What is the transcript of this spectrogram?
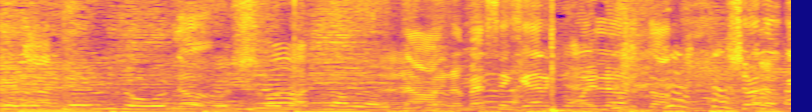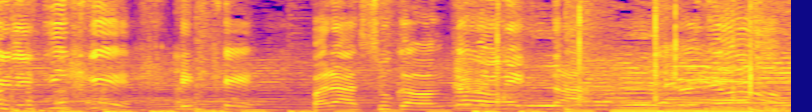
boludo, qué vino, boludo, No, me no. No, no me hacen quedar como el orto. Yo lo que les dije es que, pará, Azúcar, bancame en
